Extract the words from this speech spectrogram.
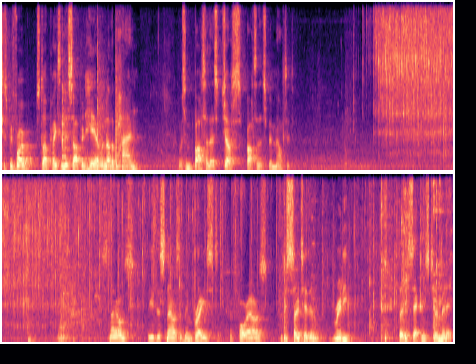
just before I start plating this up, in here, another pan with some butter, that's just butter that's been melted. Snails, these are the snails that have been braised for four hours. Just saute them really 30 seconds to a minute.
